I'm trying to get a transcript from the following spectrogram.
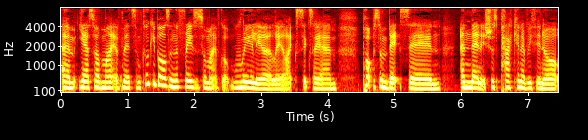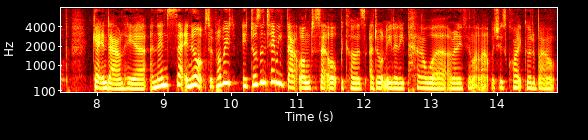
Um, yeah, so I might have made some cookie balls in the freezer, so I might have got really early, like six a.m. Pop some bits in, and then it's just packing everything up, getting down here, and then setting up. So it probably it doesn't take me that long to set up because I don't need any power or anything like that, which is quite good about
